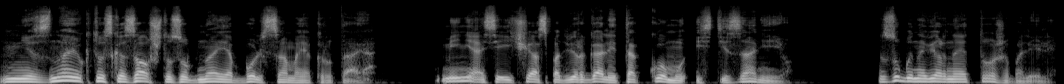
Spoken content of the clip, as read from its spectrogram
Не знаю, кто сказал, что зубная боль самая крутая. Меня сейчас подвергали такому истязанию. Зубы, наверное, тоже болели.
